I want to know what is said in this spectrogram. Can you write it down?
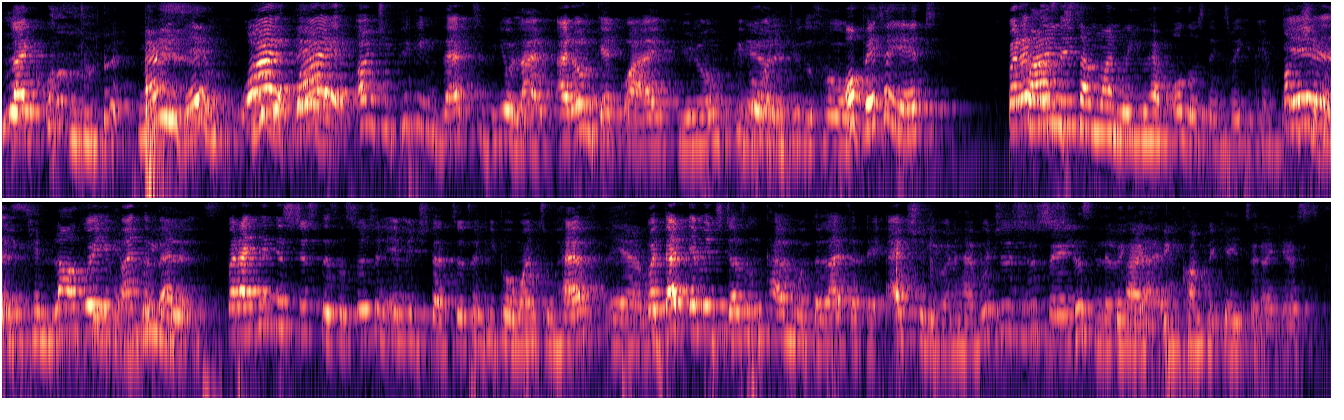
like. Marry them. Why them. why aren't you picking that to be your life? I don't get why, you know, people Yeah. want to do this whole Or better yet, but find same someone where you have all those things, where you can function, where you can laugh, where you can find the balance. But I think it's just there's a certain image that certain people want to have. Yeah. But that image doesn't come with the life that they actually want to have, which is just They're just living life life. being complicated, I guess.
